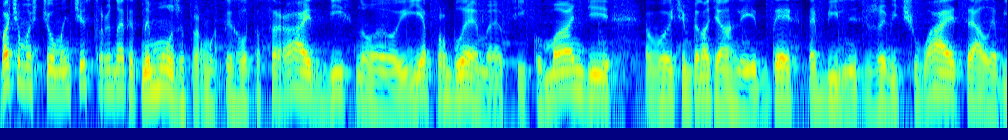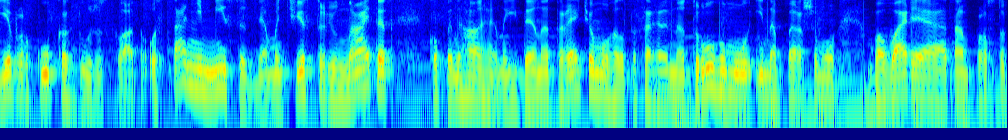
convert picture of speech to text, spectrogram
Бачимо, що Манчестер Юнайтед не може перемогти Галатасарай. Дійсно, є проблеми в цій команді. В чемпіонаті Англії десь стабільність вже відчувається, але в Єврокубках дуже складно. Останнє місце для Манчестер Юнайтед. Копенгаген йде на третьому, Галатасарай на другому і на першому Баварія. Там просто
